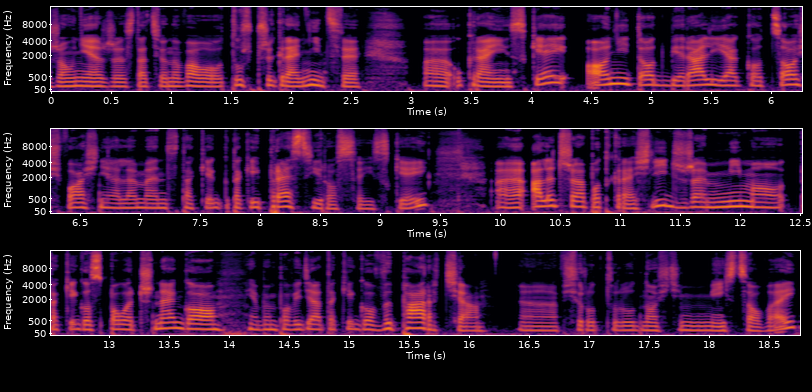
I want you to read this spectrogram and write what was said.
żołnierzy stacjonowało tuż przy granicy E, ukraińskiej, oni to odbierali jako coś, właśnie element takie, takiej presji rosyjskiej. E, ale trzeba podkreślić, że mimo takiego społecznego, ja bym powiedziała, takiego wyparcia E, wśród ludności miejscowej,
